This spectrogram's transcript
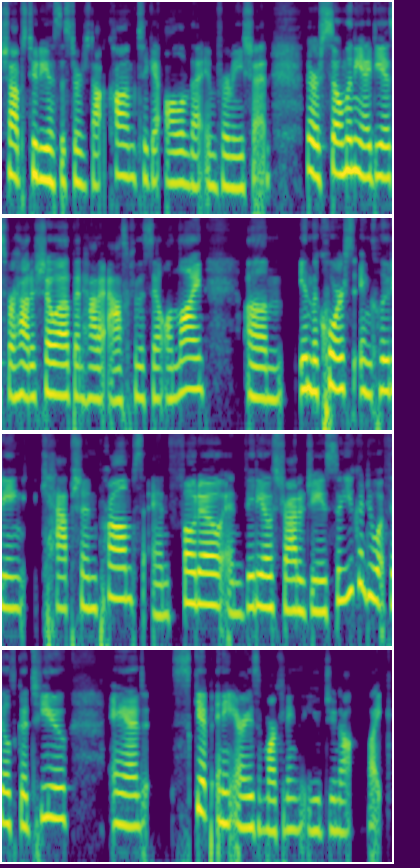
shopstudiosisters.com to get all of that information. There are so many ideas for how to show up and how to ask for the sale online um, in the course, including caption prompts and photo and video strategies so you can do what feels good to you and skip any areas of marketing that you do not like.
